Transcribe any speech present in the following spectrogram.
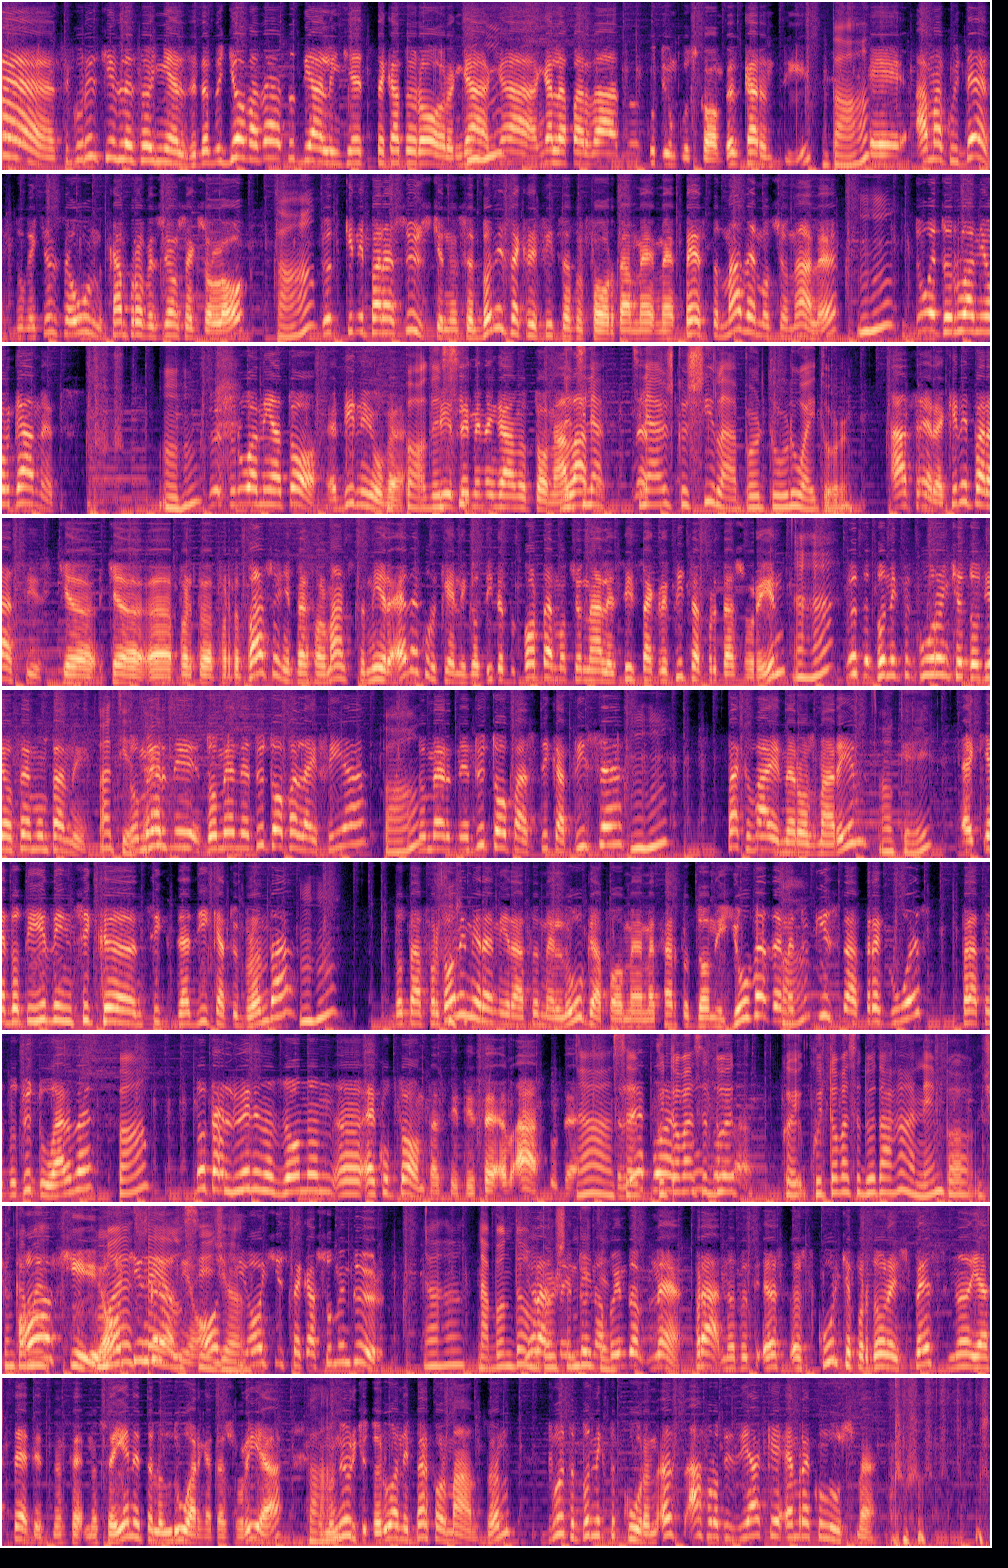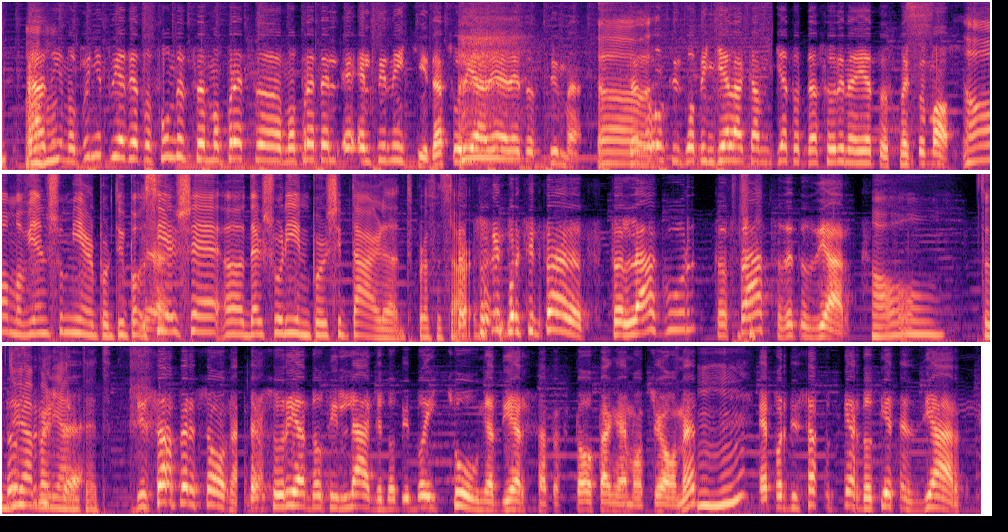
sigurisht që i vlerësoj njerëzit E dëgjova dhe atë djalin që ecte katër orë Nga, mm -hmm. nga, nga Lapardha ku di unë ku shkon Dhe s'ka rëndësi Po po. E, ama kujdes, duke qënë se unë kam profesion seksolog Po po. Duhet të keni parasysh që nëse bëni sakrifica të forta me, me pesë të madhe emocionale mm -hmm. Duhet të ruani organet Mhm. Mm Duhet të ruani ato, e dini juve. Po, dhe si, si themi ne nga anët tona. Dhe cila, cila është këshilla për të ruajtur? Atëherë, keni parasysh që që uh, për të për të pasur një performancë të mirë edhe kur keni goditje të forta emocionale si sakrifica për dashurinë, ëh, uh -huh. duhet të bëni këtë kurën që do t'jua them unë tani. Do merrni do merrni dy topa lajthia, po. do merrni dy topa stika pise, ëh, uh mhm. -huh. pak vaj me rozmarin. Okej. Okay. E këtë do t'i hidhni një çik, një çik gjadika të brënda Mhm. Do ta fërkoni mirë e mirë atë me lugë apo me, me çarë të doni juve Dhe me dy gishta tregues Pra me të dy duarve Po. Do ta lyeni në zonën e, e kupton tashti ti Se ashtu dhe Ah, se Dhe po kujtova ashtu se do duhet t'a- kuj- kujtova se duhet ta hanim, po që ka më Oki, më e oki thellë ngrëni, si gjë. oki, oki, se ka shumë yndyrë Aha, na bën dëm për shëndetin. Na bëjnë dëm ne. Pra, në të është është kurë që përdorej shpesh në jashtë shtetit, nëse nëse jeni të lënduar nga dashuria, në mënyrë që të ruani performancën, duhet të bëni këtë kurën. Është afrodiziake e mrekullueshme. Tani më bëj një pyetje të fundit se më pret më pret el, el, Elpiniki, dashuria e jetës sime. Ëh. Edhe unë si zoti Ngjela kam gjetur dashurinë e jetës në këtë moshë. Oh, më vjen shumë mirë për ty. Po yeah. si e she uh, dashurinë për shqiptarët, profesor? Dashurinë për shqiptarët, të lagur, të thatë dhe të zjarrtë. Oh, të dyja variantet. Disa persona, dashuria do t'i lagë, do t'i bëjë qull nga djersë të ftohta nga emocionet, mm -hmm. e për disa të tjerë do t'jetë e zjarrtë,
